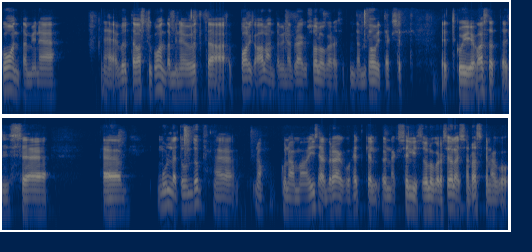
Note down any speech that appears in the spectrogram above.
koondamine, eh, võtta vastu koondamine või võtta palga alandamine praeguses olukorras, et mida me soovitaks, et et kui vastata, siis äh, äh, mulle tundub äh,, noh, kuna ma ise praegu hetkel õnneks sellises olukorras ei ole, siis on raske nagu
